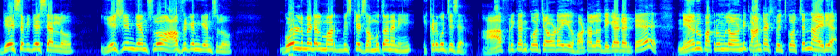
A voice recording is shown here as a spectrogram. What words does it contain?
దేశ విదేశాల్లో ఏషియన్ గేమ్స్లో ఆఫ్రికన్ గేమ్స్లో గోల్డ్ మెడల్ మార్క్ బిస్కెట్స్ అమ్ముతానని ఇక్కడికి వచ్చేశారు ఆఫ్రికన్ కోచ్ ఎవడో ఈ హోటల్లో దిగాడంటే నేను పక్క రూమ్లో ఉండి కాంటాక్ట్స్ పెంచుకోవచ్చని నా ఐడియా.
